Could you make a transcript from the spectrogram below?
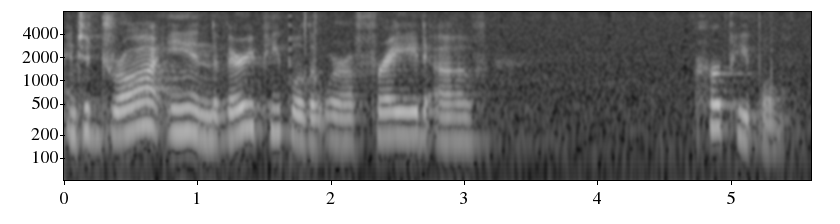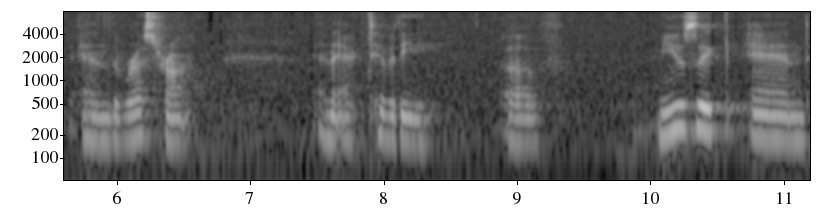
and to draw in the very people that were afraid of her people and the restaurant and the activity of music and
